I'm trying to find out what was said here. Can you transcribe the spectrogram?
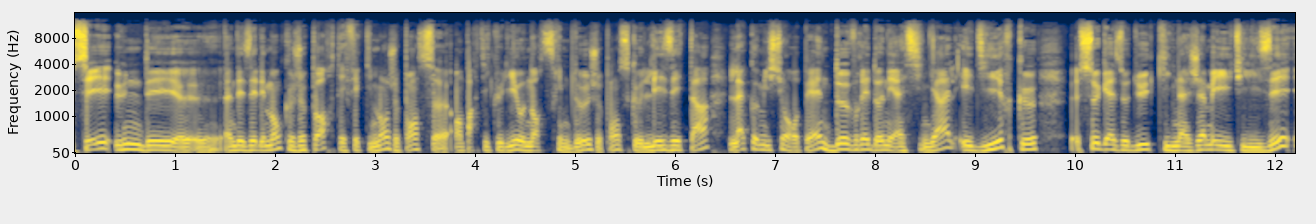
c'est une des, euh, un des éléments que je porte. Effectivement, je pense euh, en particulier au Nord Stream 2. Je pense que les États, la Commission européenne devraient donner un signal et dire que ce gazoduc qui n'a jamais été utilisé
